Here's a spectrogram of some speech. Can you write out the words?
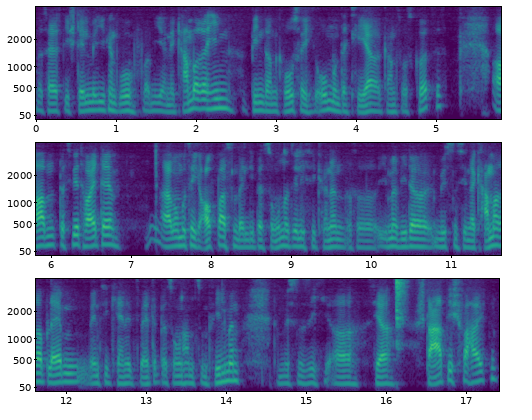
Das heißt, ich stelle mir irgendwo vor mir eine Kamera hin, bin dann großflächig oben und erkläre ganz was Kurzes. Ähm, das wird heute aber man muss nicht aufpassen, weil die Person natürlich, sie können, also immer wieder müssen sie in der Kamera bleiben, wenn sie keine zweite Person haben zum Filmen, dann müssen sie sich äh, sehr statisch verhalten.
